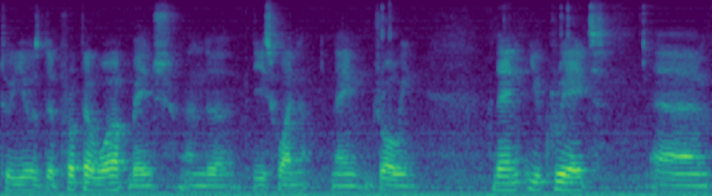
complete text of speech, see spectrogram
to use the proper workbench and uh, this one named drawing. Then you create, um,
